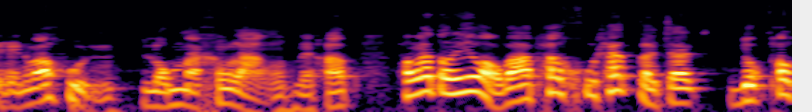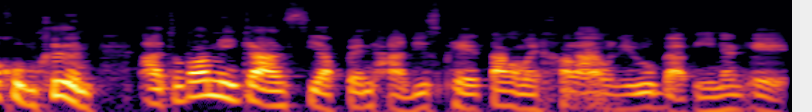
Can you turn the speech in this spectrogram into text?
จะเห็นว่าหุ่นล้มมาข้างหลังนะครับ เพราะงั้นตรงนี้บอกว่าผ้าคลุมถ้าเกิดจะยกผ้าคลุมขึ้น อาจจะต้องมีการเสียบเป็นฐานดิสเพย์ตั้งไว้ข้างล่างในรูปแบบนี้นั่นเอง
